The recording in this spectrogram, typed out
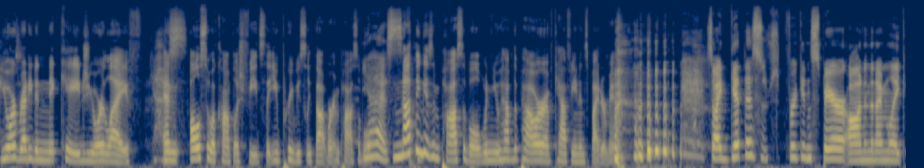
you're ready to Nick Cage your life and also accomplish feats that you previously thought were impossible. Yes. Nothing is impossible when you have the power of caffeine and Spider-Man. So I get this freaking spare on, and then I'm like,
